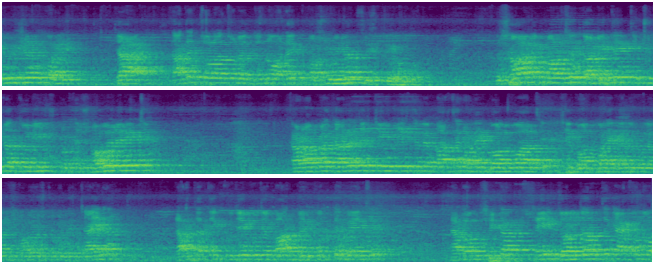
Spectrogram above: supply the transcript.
টিউশন করে, যায়, তাদের চলাচলের জন্য অনেক অসুবিধার সৃষ্টি হতো। স্বাভাবিক মানুষের দাবিতে কিছুটা তৈরি করতে সময় লেগেছে। কারণ আপনারা জানেন যে টিউবিএসএলের বাসের অনেক গল্প আছে, সেই গল্প এখানে আমি সময় করতে চাই না। রাস্তাতে খুঁজে খুঁজে বাস বের করতে হয়েছে এবং সেটা সেই জঞ্জাল থেকে এখনও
